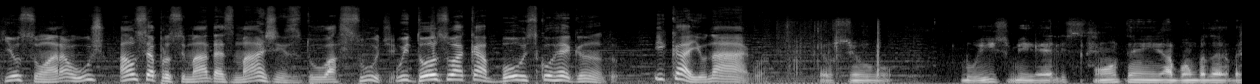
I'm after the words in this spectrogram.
Kilson Araújo, ao se aproximar das margens do açude, o idoso acabou escorregando e caiu na água. É o senhor Luiz Mireles. Ontem a bomba da, da,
